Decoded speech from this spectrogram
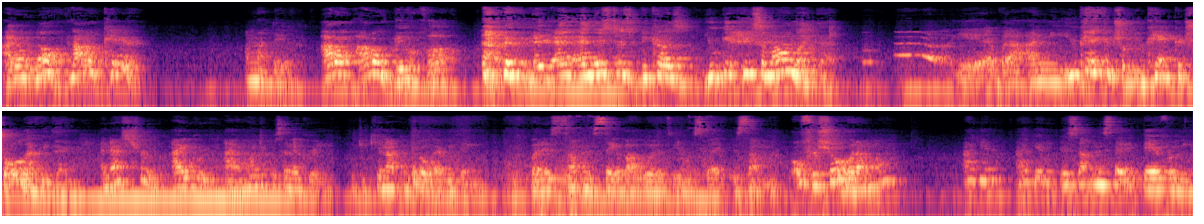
I don't know, and I don't care. I'm not there. I don't. I don't give a fuck. and, and, and it's just because you get peace of mind like that. Uh, yeah, but I, I need. You can't control. You can't control everything. And that's true. I agree. I 100% agree that you cannot control everything. But it's something to say about loyalty and respect. It's something. Oh, for sure. But I'm, I'm I get it. I get it. It's something to say there for me.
